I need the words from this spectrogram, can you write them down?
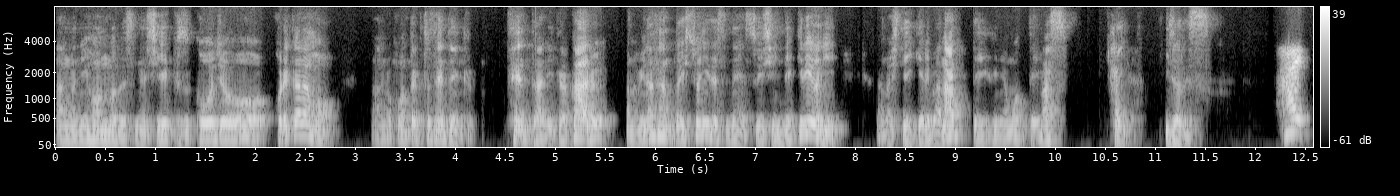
あの日本のですね CX 向上をこれからもあのコンタクトセンターにセンターに関わるあの皆さんと一緒にですね推進できるようにあのしていければなっていうふうに思っています。はい、以上です。はい、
